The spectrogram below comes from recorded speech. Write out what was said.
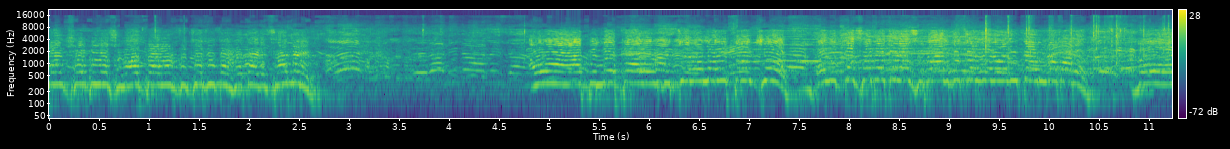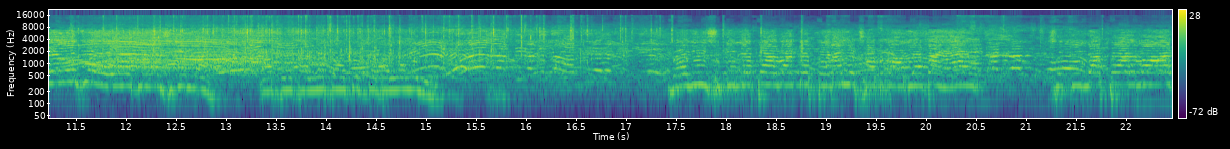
500 रुपया सुभान पहलवान गुज्जर जी तरफ़ तुम्हारे सामने। ओए आप बिल्ले पहलवान गुज्जर वाला भी 500 और शकीला पहलवान ने बड़ा ही अच्छा मुकाबला था है शकीला पहलवान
